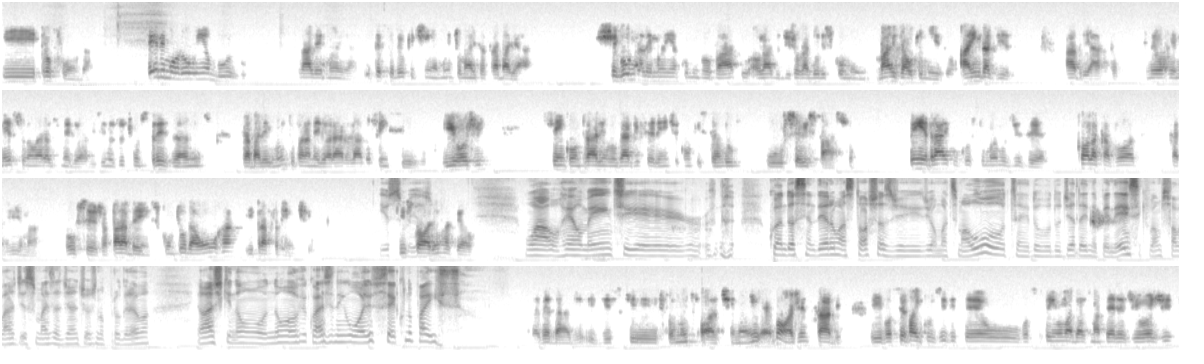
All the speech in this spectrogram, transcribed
e profunda. Ele morou em Hamburgo, na Alemanha, e percebeu que tinha muito mais a trabalhar. Chegou na Alemanha como novato, ao lado de jogadores com mais alto nível. Ainda diz, abre aspas, meu arremesso não era dos melhores, e nos últimos três anos trabalhei muito para melhorar o lado ofensivo. E hoje, se encontrar em um lugar diferente, conquistando o seu espaço. Em hebraico, costumamos dizer, Kola Kavod Kadima, ou seja, parabéns, com toda a honra e para frente. Isso Que mesmo. história, hein, Raquel? Uau, realmente, quando acenderam as tochas de, de Yom Ha'atzmaut, eh, do, do Dia da Independência, que vamos falar disso mais adiante hoje no programa, eu acho que não, não houve quase nenhum olho seco no país. É verdade. E diz que foi muito forte, né? E, é, bom, a gente sabe. E você vai, inclusive, ter o. Você tem uma das matérias de hoje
